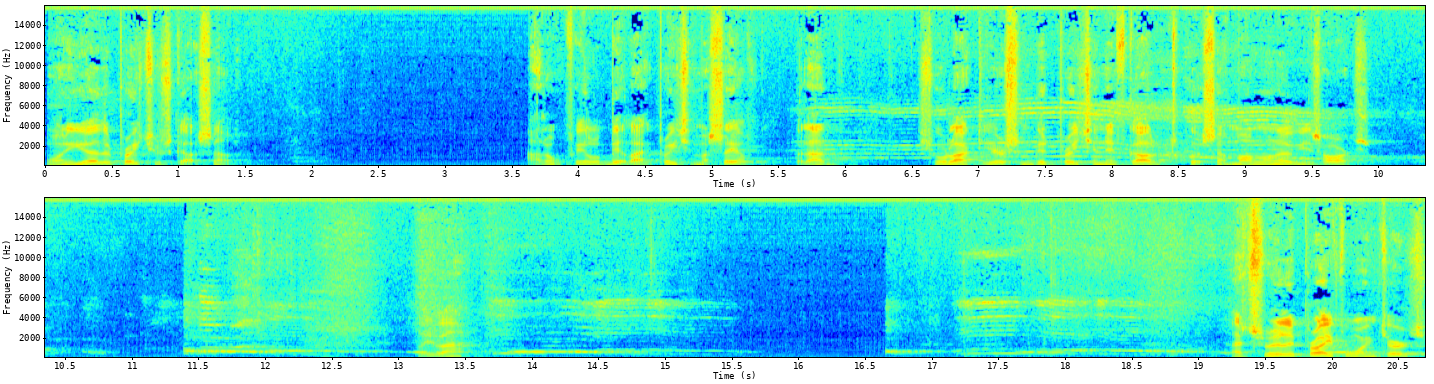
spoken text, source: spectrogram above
One of you other preachers got something. I don't feel a bit like preaching myself, but I'd sure like to hear some good preaching if God would put something on one of you's hearts. Levi? Let's really pray for him, church.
